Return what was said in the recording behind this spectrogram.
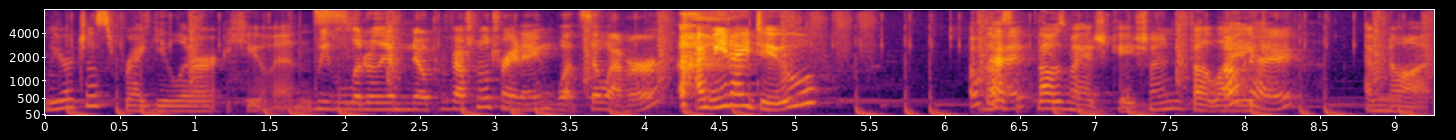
We are just regular humans. We literally have no professional training whatsoever. I mean, I do. That was, okay. that was my education, but like, okay. I'm not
